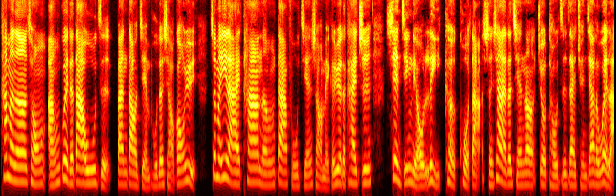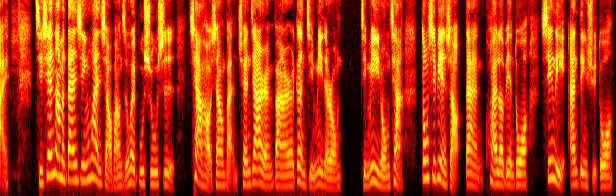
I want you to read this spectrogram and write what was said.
他们呢，从昂贵的大屋子搬到简朴的小公寓，这么一来，他能大幅减少每个月的开支，现金流立刻扩大，省下来的钱呢，就投资在全家的未来。起先他们担心换小房子会不舒适，恰好相反，全家人反而更紧密的融紧密融洽。东西变少，但快乐变多，心里安定许多。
